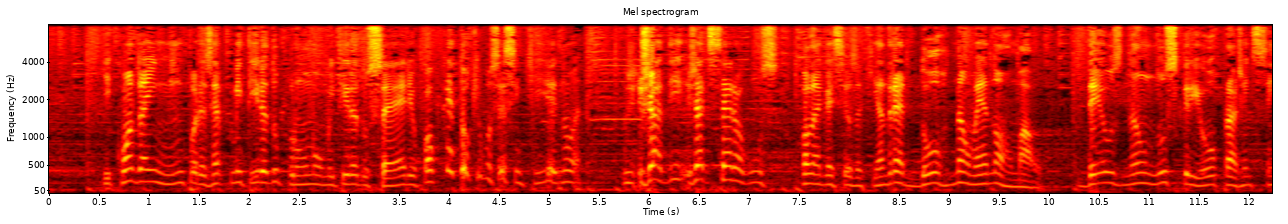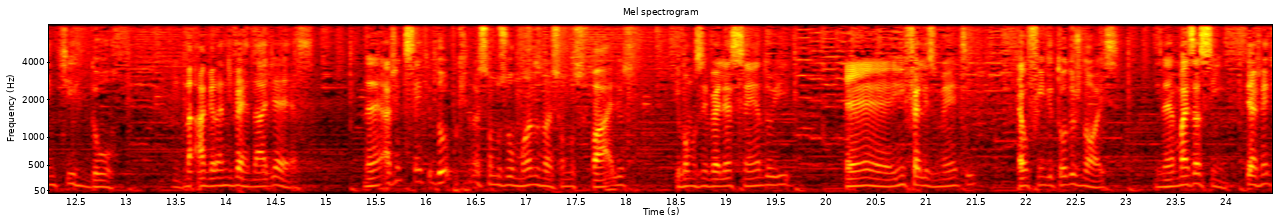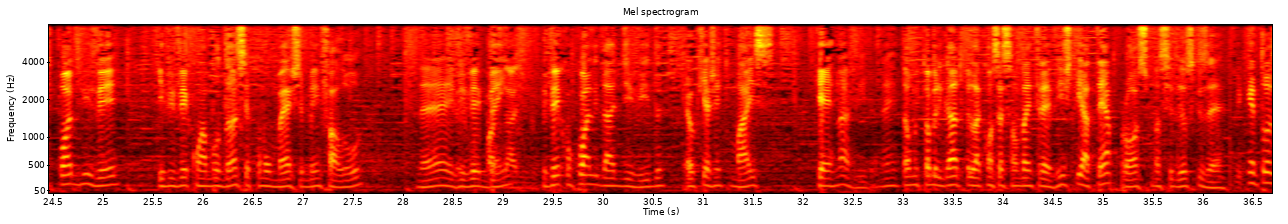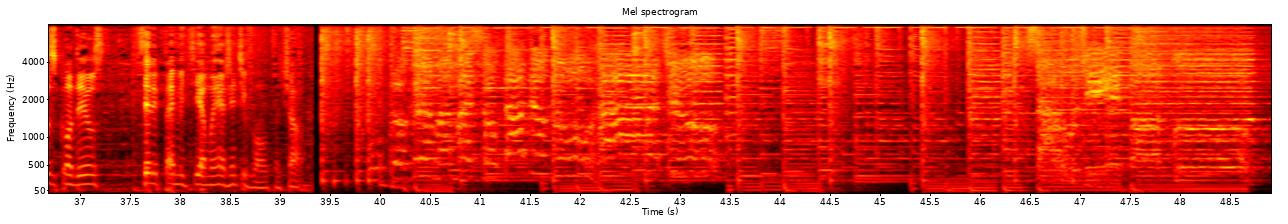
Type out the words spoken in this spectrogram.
e quando é em mim, por exemplo, me tira do prumo, me tira do sério, qualquer dor que você sentir, não é, já, já disseram alguns colegas seus aqui, André, dor não é normal. Deus não nos criou para a gente sentir dor. A grande verdade é essa. Né? A gente sente dor porque nós somos humanos, nós somos falhos, e vamos envelhecendo e é, infelizmente é o fim de todos nós, né? Mas assim, se a gente pode viver e viver com abundância, como o mestre bem falou, né? E viver bem, viver com qualidade de vida é o que a gente mais quer na vida, né? Então muito obrigado pela concessão da entrevista e até a próxima, se Deus quiser. Fiquem todos com Deus. Se ele permitir, amanhã a gente volta. Tchau.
